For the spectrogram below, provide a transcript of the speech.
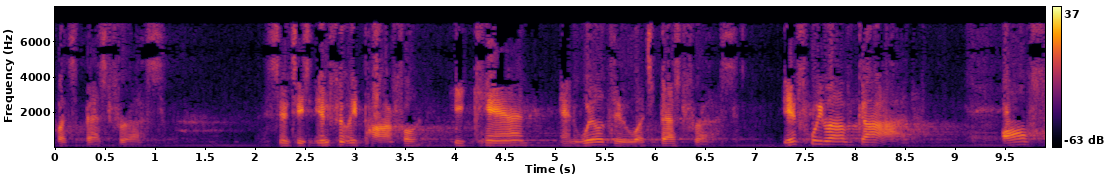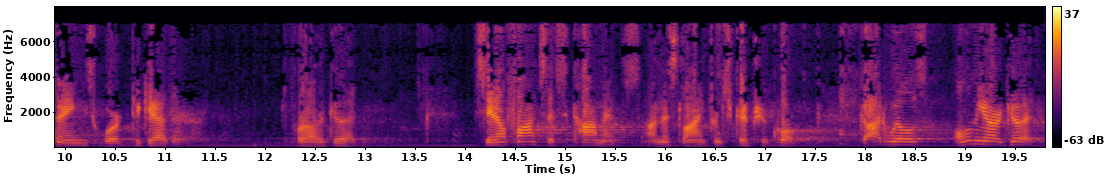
what's best for us. Since He's infinitely powerful, He can and will do what's best for us. If we love God, all things work together for our good. St. Alphonsus comments on this line from Scripture, quote, God wills only our good.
